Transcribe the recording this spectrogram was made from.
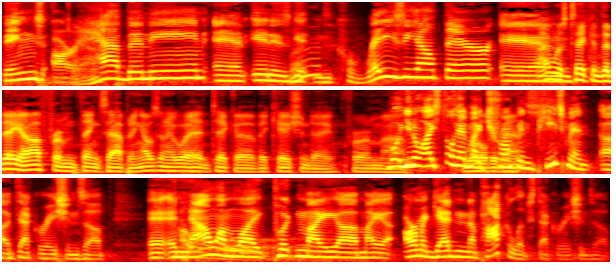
things are happening, and it is getting crazy out there. And I was taking the day off from things happening. I was going to go ahead and take a vacation day from. Uh, Well, you know, I still had my Trump events. impeachment uh, decorations up, and, and now I'm like putting my uh, my Armageddon apocalypse decorations up.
